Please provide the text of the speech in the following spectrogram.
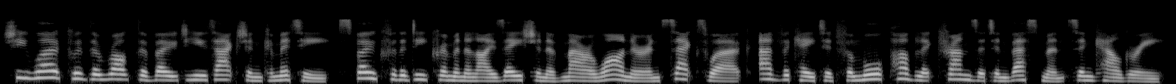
She worked with the Rock the Vote Youth Action Committee, spoke for the decriminalization of marijuana and sex work, advocated for more public transit investments in Calgary.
